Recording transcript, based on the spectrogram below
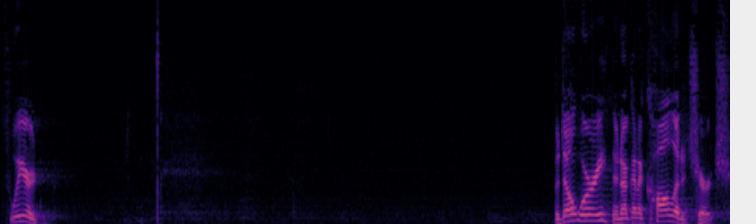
It's weird. But don't worry, they're not going to call it a church.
